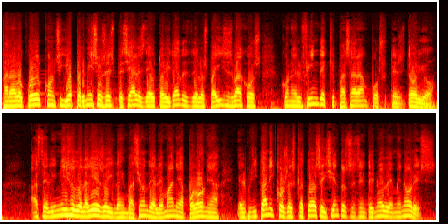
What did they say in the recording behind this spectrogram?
para lo cual consiguió permisos especiales de autoridades de los Países Bajos con el fin de que pasaran por su territorio. Hasta el inicio de la guerra y la invasión de Alemania a Polonia, el británico rescató a 669 menores.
